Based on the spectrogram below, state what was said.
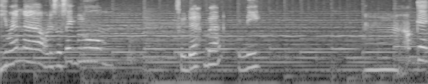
Gimana? Udah selesai belum? Sudah, Mbak. Ini. Hmm, oke. Okay.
